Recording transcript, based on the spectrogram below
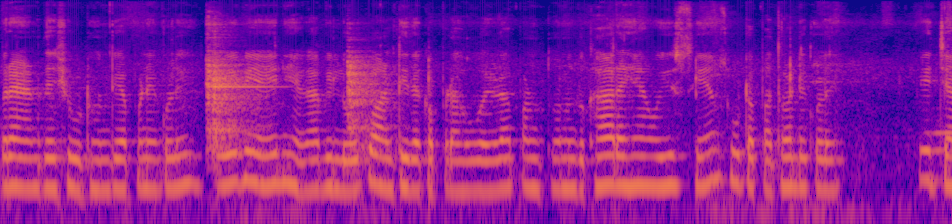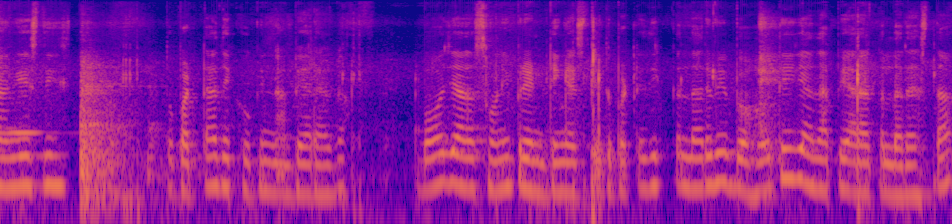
ਬ੍ਰਾਂਡ ਦੇ ਸ਼ੂਟ ਹੁੰਦੇ ਆਪਣੇ ਕੋਲੇ। ਕੋਈ ਵੀ ਇਹ ਨਹੀਂ ਹੈਗਾ ਵੀ ਲੋ ਕੁਆਲਿਟੀ ਦਾ ਕੱਪੜਾ ਹੋਊਗਾ ਜਿਹੜਾ ਆਪਾਂ ਨੂੰ ਤੁਹਾਨੂੰ ਦਿਖਾ ਰਹੇ ਹਾਂ, ਉਹੀ ਸੇਮ ਸੂਟ ਆਪਾਂ ਤੁਹਾਡੇ ਕੋਲੇ ਭੇਜਾਂਗੇ ਇਸ ਦੀ। ਦੁਪੱਟਾ ਦੇਖੋ ਕਿੰਨਾ ਪਿਆਰਾ ਹੈਗਾ। ਬਹੁਤ ਜ਼ਿਆਦਾ ਸੋਹਣੀ ਪ੍ਰਿੰਟਿੰਗ ਹੈ ਇਸ ਦੇ। ਦੁਪੱਟੇ ਦੀ ਕਲਰ ਵੀ ਬਹੁਤ ਹੀ ਜ਼ਿਆਦਾ ਪਿਆਰਾ ਕਲਰ ਹੈ ਇਸ ਦਾ।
